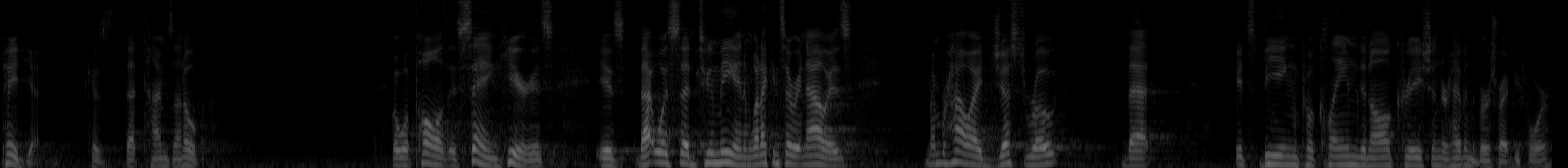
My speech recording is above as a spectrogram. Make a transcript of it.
paid yet because that time's not over. But what Paul is saying here is is that was said to me, and what I can say right now is remember how I just wrote that it's being proclaimed in all creation under heaven, the verse right before.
